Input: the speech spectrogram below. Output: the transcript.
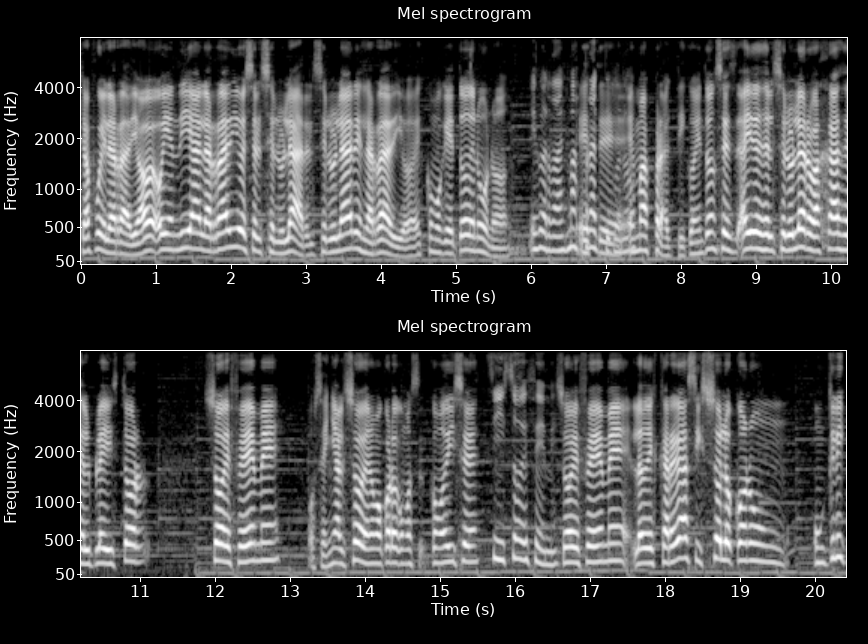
ya fue la radio. Hoy en día la radio es el celular, el celular es la radio, es como que todo en uno. Es verdad, es más este, práctico, ¿no? Es más práctico. Entonces ahí desde el celular bajás del Play Store SoFM o señal SOE, no me acuerdo cómo, cómo dice. Sí, SoFM. SoFM, lo descargas y solo con un, un clic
